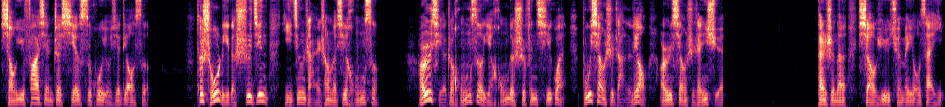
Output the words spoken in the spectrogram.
小玉发现这鞋似乎有些掉色，她手里的湿巾已经染上了些红色，而且这红色也红得十分奇怪，不像是染料，而像是人血。但是呢，小玉却没有在意，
